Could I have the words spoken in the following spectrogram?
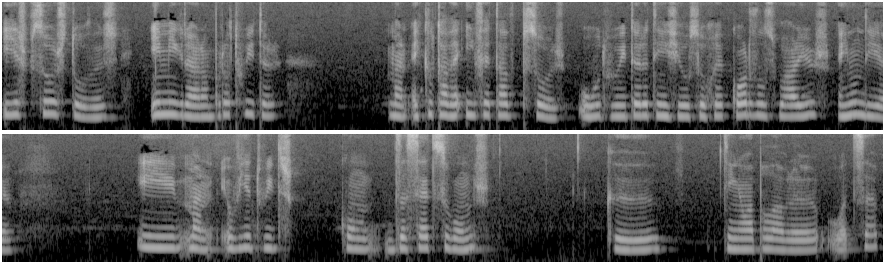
E as pessoas todas emigraram para o Twitter. Mano, aquilo estava infectado de pessoas. O Twitter atingiu o seu recorde de usuários em um dia. E, mano, eu via tweets com 17 segundos que tinham a palavra WhatsApp,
